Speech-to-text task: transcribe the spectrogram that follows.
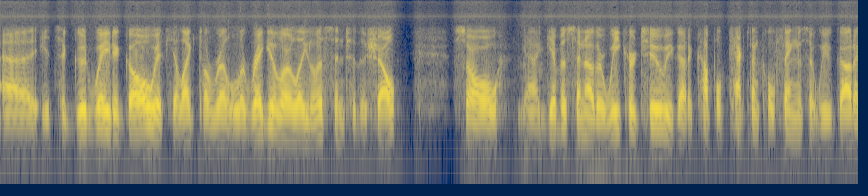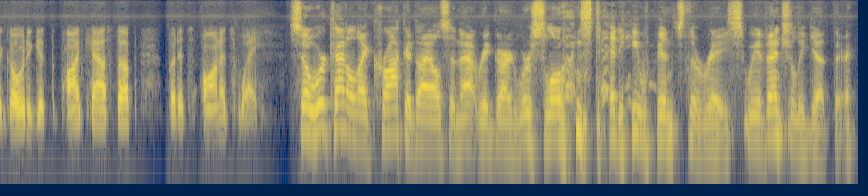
uh, it's a good way to go if you like to re- regularly listen to the show. So uh, give us another week or two. We've got a couple technical things that we've got to go to get the podcast up, but it's on its way. So we're kind of like crocodiles in that regard. We're slow and steady wins the race. We eventually get there.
